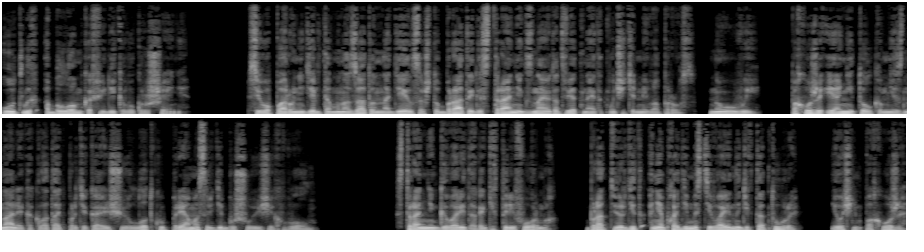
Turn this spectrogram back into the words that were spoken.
утлых обломков великого крушения. Всего пару недель тому назад он надеялся, что брат или странник знают ответ на этот мучительный вопрос. Но, увы, похоже, и они толком не знали, как латать протекающую лодку прямо среди бушующих волн. Странник говорит о каких-то реформах, брат твердит о необходимости военной диктатуры, и очень похоже,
